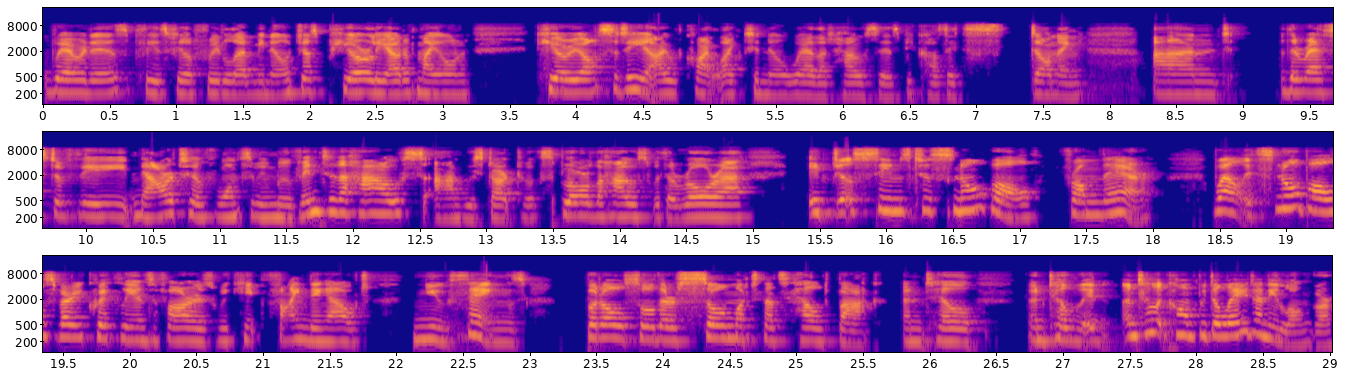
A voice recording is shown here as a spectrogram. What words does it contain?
where it is, please feel free to let me know. Just purely out of my own curiosity, I would quite like to know where that house is because it's stunning. And the rest of the narrative, once we move into the house and we start to explore the house with Aurora, it just seems to snowball from there. Well, it snowballs very quickly insofar as we keep finding out new things, but also there's so much that's held back until until it until it can't be delayed any longer,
